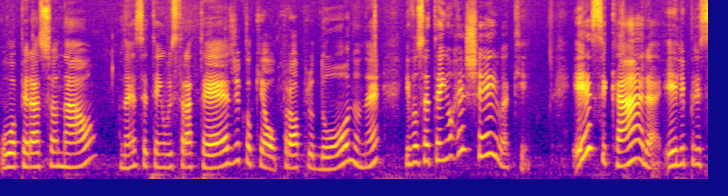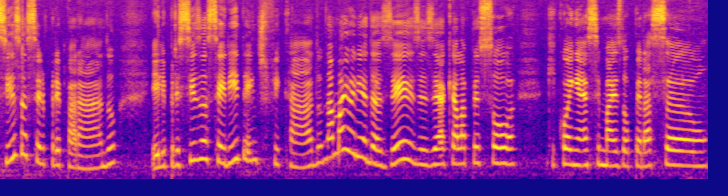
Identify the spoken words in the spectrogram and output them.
O operacional, né? Você tem o estratégico, que é o próprio dono, né? E você tem o recheio aqui. Esse cara, ele precisa ser preparado, ele precisa ser identificado. Na maioria das vezes é aquela pessoa que conhece mais da operação,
